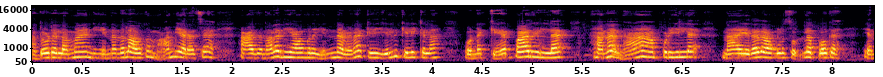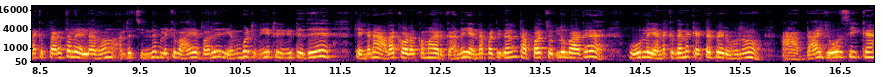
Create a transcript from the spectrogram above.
அதோட இல்லாம நீ என்னதாலும் அவங்க மாமியாராச்சே. அதனால நீ அவங்கள என்ன வேணா கேள்வி கிழிக்கலாம். உன்னை கேட்பாரு இல்ல. ஆனா நான் அப்படி இல்ல. நான் ஏதாவது அவங்கள சொல்ல போக. எனக்கு பிறத்தல எல்லாரும் அந்த சின்ன பிள்ளைக்கு வாயை பாரு எம்பட்டு நீட்டு நீட்டுது. எங்கன்னா அடக்க உடக்கமாக இருக்கான்னு என்னை பற்றி தானே தப்பாக சொல்லுவாங்க. ஊரில் எனக்கு தானே கெட்ட பேர் வரும். அதான் யோசிக்க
